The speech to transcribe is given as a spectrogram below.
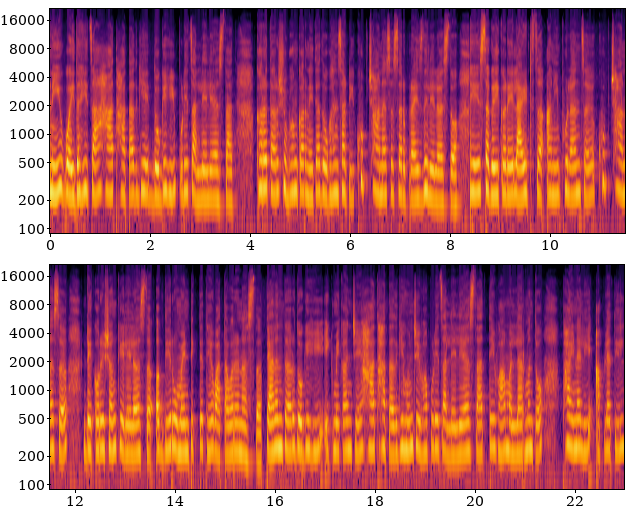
आणि वैदहीचा हात हातात घेत दोघेही पुढे चाललेले असतात. खरं तर शुभंकरने त्या दोघांसाठी खूप छान असं सरप्राईज दिलेलं असतं. हे सगळीकडे लाईटचं आणि फुलांचं खूप छान असं डेकोरेशन केलेलं असतं. अगदी रोमॅन्टिक तेथे वातावरण असतं. त्यानंतर दोघेही एकमेकांचे हात हातात घेऊन जेव्हा पुढे चाललेले असतात तेव्हा मल्हार म्हणतो फायनली आपल्यातील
